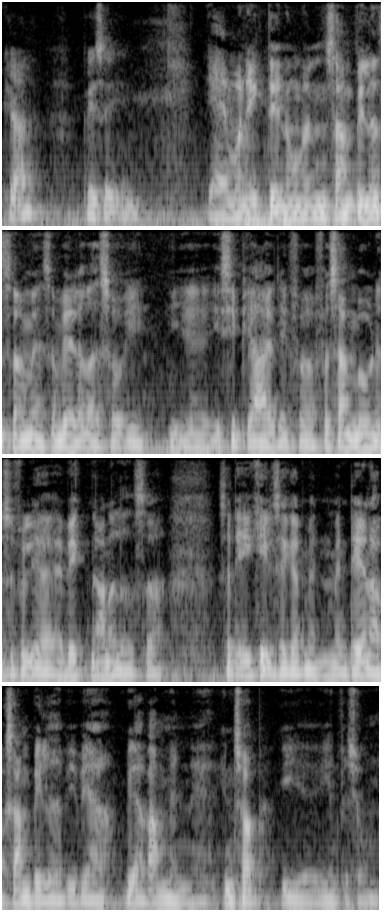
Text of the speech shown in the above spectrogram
kerne PC'en? Ja, må ikke det er nogenlunde samme billede, som, øh, som vi allerede så i, i, i CPI. Det er for, for samme måned. Selvfølgelig er, er vægten anderledes, så, så det er ikke helt sikkert, men, men det er nok samme billede, at vi er ved at, ved at ramme en, en top i, i inflationen.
